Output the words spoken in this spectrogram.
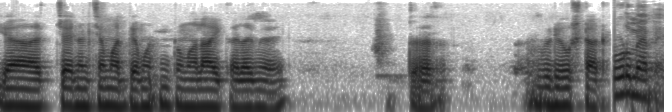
या चॅनलच्या माध्यमातून तुम्हाला ऐकायला मिळेल. तर व्हिडिओ स्टार्ट रोड मॅप आहे.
